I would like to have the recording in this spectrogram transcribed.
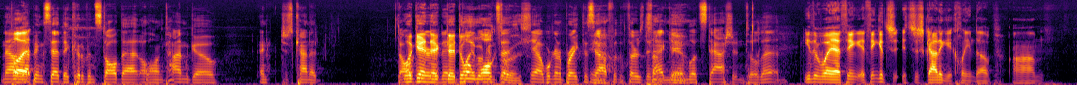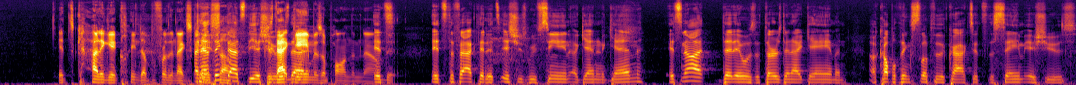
Now But- that being said, they could have installed that a long time ago, and just kind of. Well, again, they're- they're doing walkthroughs. Yeah, we're going to break this Yeah, out for the Thursday night game. new. Let's stash it until then. Either way, I think I think it's it's just got to get cleaned up. Um, it's got to get cleaned up before the next And game. I think some. that's the issue. Because is that game is upon them now. it's it's the fact that it's issues we've seen again and again. It's not that it was a Thursday night game and a couple things slip through the cracks. It's the same issues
